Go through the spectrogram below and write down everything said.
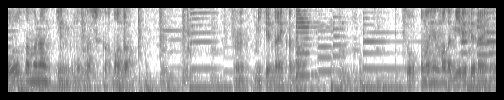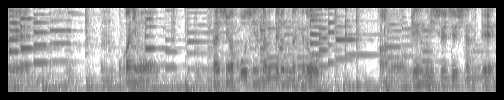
王様ランキングも確かまだうん見てないかな。そうこの辺まだ見れてないので、うん、他にも最新話更新されてるんだけどあのゲームに集中したくて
